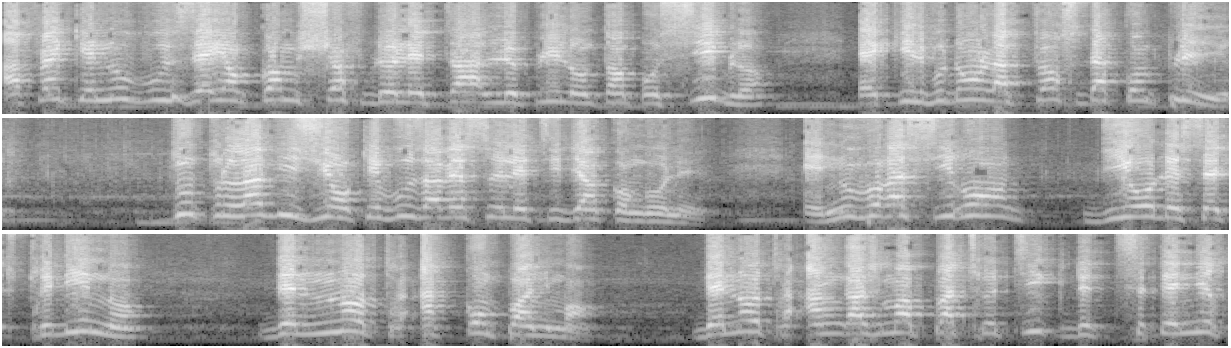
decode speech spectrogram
afin que nous vous ayons comme chef de l'État le plus longtemps possible et qu'il vous donne la force d'accomplir toute la vision que vous avez sur l'étudiant congolais. Et nous vous rassurons du haut de cette tribune de notre accompagnement, de notre engagement patriotique de se tenir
